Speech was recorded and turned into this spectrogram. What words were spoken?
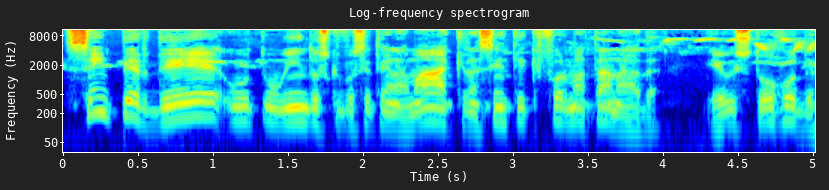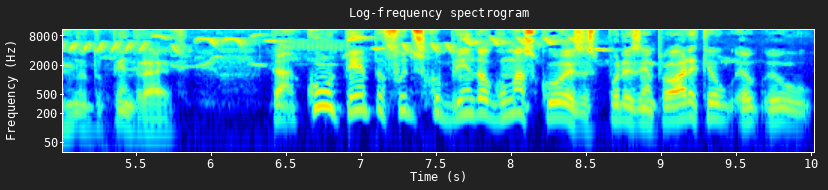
sem perder o, o Windows que você tem na máquina, sem ter que formatar nada. Eu estou rodando do pendrive. Tá? Com o tempo eu fui descobrindo algumas coisas. Por exemplo, a hora que eu, eu, eu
